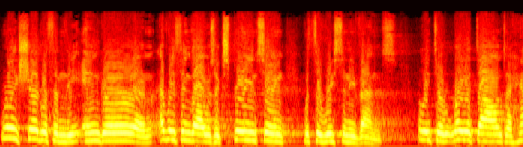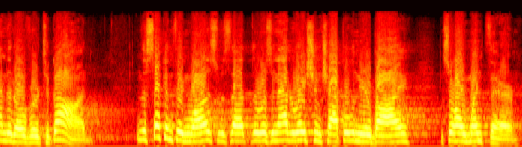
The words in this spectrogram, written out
Really shared with him the anger and everything that I was experiencing with the recent events. Really to lay it down, to hand it over to God. And the second thing was, was that there was an adoration chapel nearby, and so I went there.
